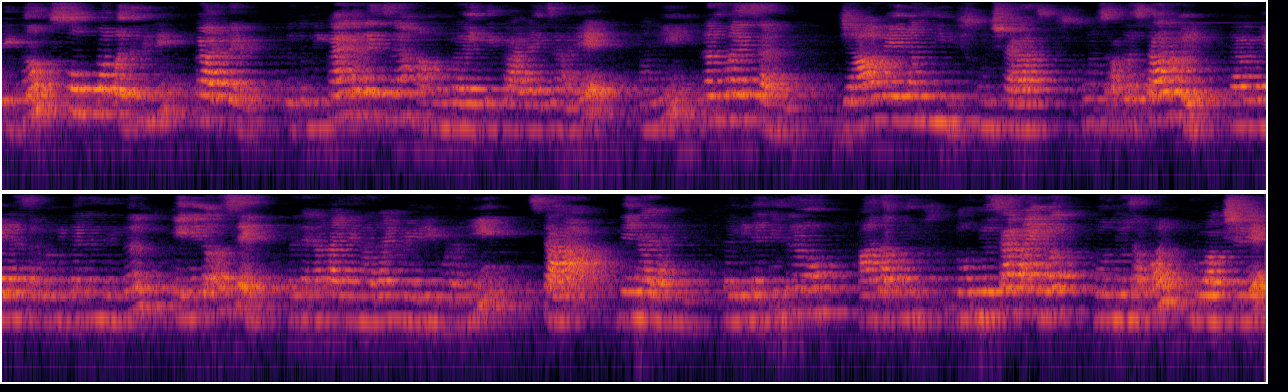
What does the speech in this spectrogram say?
एकदम सोप्या पद्धतीने काढता येईल. तर तुम्ही काय करायचं? हा मुलगा इथे काढायचा आहे आणि रंगवायचा आहे. ज्या वेळेला मी स्कूल शाळा स्कूल आपलं स्टार्ट होईल त्या वेळेला सर्व विद्यार्थ्यांनी जर केलेलं असेल तर त्यांना काय देणार आहे वेळेवर मी आणि स्टार देणार आहे. तर विद्यार्थी मित्रांनो आज आपण दोन दिवस काय पाहिलं? दोन दिवस आपण पूर्वाक्षरे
